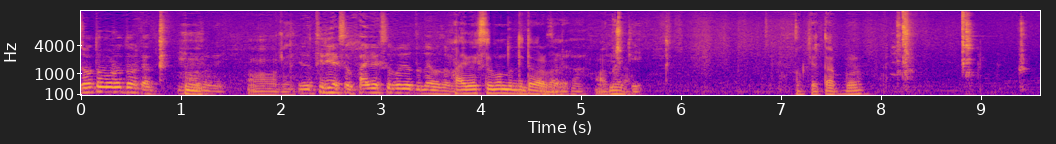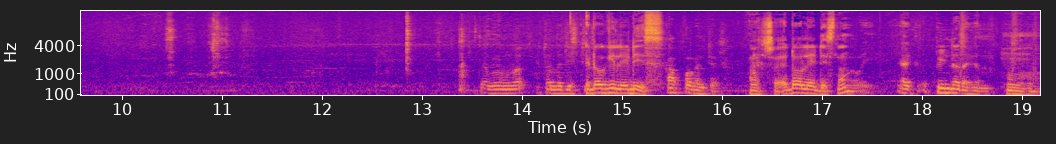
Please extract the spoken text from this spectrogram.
যত বড় দরকার থ্রি এক্সেল ফাইভ এক্সেল পর্যন্ত দেওয়া যাবে। ফাইভ এক্সেল পর্যন্ত দিতে পারবেন হ্যাঁ, আচ্ছা। ওকে তারপর? তারপর একটা লেডিস এটাও কি লেডিস কাপ্পা প্যান্টের আচ্ছা এটাও লেডিস না? এক পিনটা দেখেন। হুম হুম।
